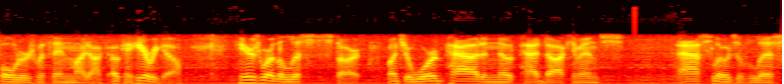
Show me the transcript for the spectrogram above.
folders within my doc. Okay, here we go. Here's where the lists start. Bunch of WordPad and Notepad documents, ass loads of lists.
